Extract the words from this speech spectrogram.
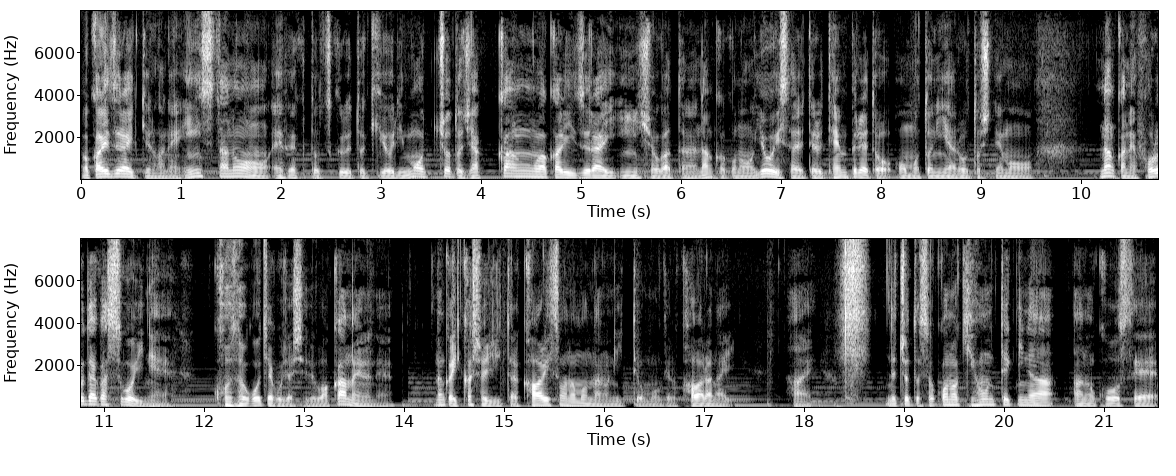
分かりづらいっていうのがねインスタのエフェクト作る時よりもちょっと若干分かりづらい印象があったのはなんかこの用意されてるテンプレートを元にやろうとしてもなんかねフォルダがすごいねこそごちゃごちゃしてて分かんないのね。なんか一箇所いじったら変わりそうなもんなのにって思うけど変わらない。はい。でちょっとそこの基本的なあの構成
